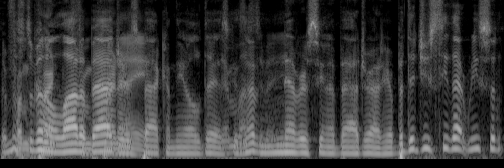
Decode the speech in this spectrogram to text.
there must have been a lot of badgers Carnay. back in the old days because I've been, yeah. never seen a badger out here. But did you see that recent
